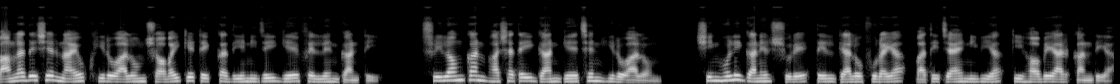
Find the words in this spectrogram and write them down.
বাংলাদেশের নায়ক হিরো আলম সবাইকে টেক্কা দিয়ে নিজেই গেয়ে ফেললেন গানটি। শ্রীলঙ্কান ভাষাতেই গান গেয়েছেন হিরো আলম। সিংহলি গানের সুরে তেল গেল ফুরাইয়া, বাতি চায় নিবিয়া কি হবে আর কান্দিয়া।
